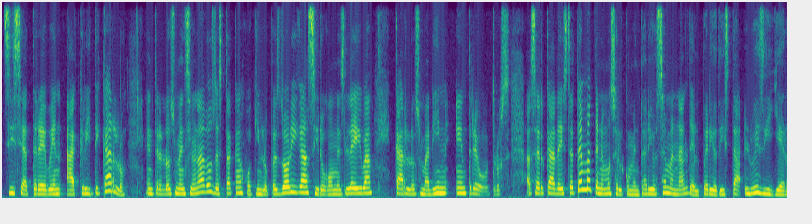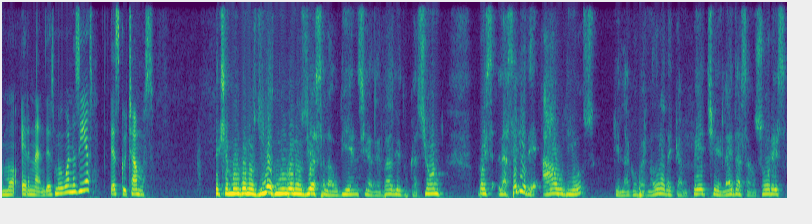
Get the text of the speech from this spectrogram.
si se atreven a criticarlo. Entre los mencionados destacan Joaquín López Dóriga, Ciro Gómez Leiva, Carlos Marín, entre otros. Acerca de este tema tenemos el comentario semanal del periodista Luis Guillermo Hernández. Muy buenos días, te escuchamos. Muy buenos días, muy buenos días a la audiencia de Radio Educación. Pues la serie de audios que la gobernadora de Campeche, Laida Sansores,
